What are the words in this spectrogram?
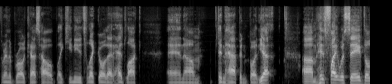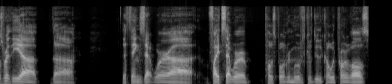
during the broadcast how like he needed to let go of that headlock, and um, didn't happen. But yeah, um, his fight was saved. Those were the uh, the the things that were uh, fights that were postponed, removed because due to the COVID protocols.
